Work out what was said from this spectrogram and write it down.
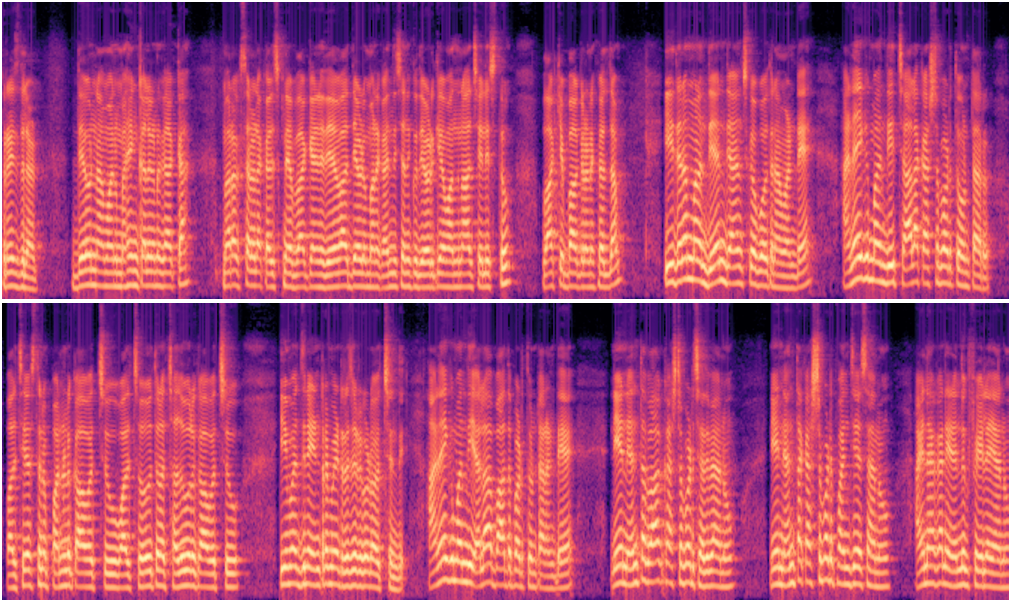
ప్రైజ్ దిలాడ్ దేవుని నామాన్ని మహిం కలుగును గాక. మరొకసారి అలా కలుసుకునే భాగ్యాన్ని దేవాదేవుడు మనకు అందించేందుకు దేవుడికే వందనాలు చెల్లిస్తూ వాక్య భాగ్యానికి వెళ్దాం. ఈ దినం మనం దేన్ని ధ్యానించుకోబోతున్నామంటే అనేక మంది చాలా కష్టపడుతూ ఉంటారు. వాళ్ళు చేస్తున్న పనులు కావచ్చు వాళ్ళు చదువుతున్న చదువులు కావచ్చు ఈ మధ్యన ఇంటర్మీడియట్ రిజల్ట్ కూడా వచ్చింది. అనేక మంది ఎలా బాధపడుతుంటారంటే నేను ఎంత బాగా కష్టపడి చదివాను నేను ఎంత కష్టపడి పనిచేశాను అయినా కానీ నేను ఎందుకు ఫెయిల్ అయ్యాను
